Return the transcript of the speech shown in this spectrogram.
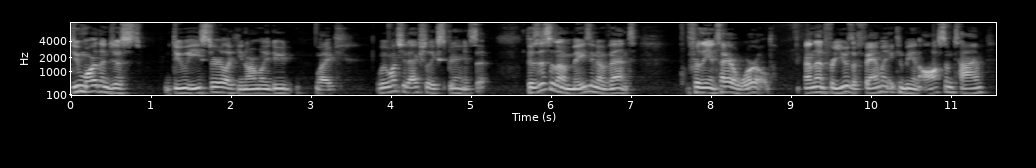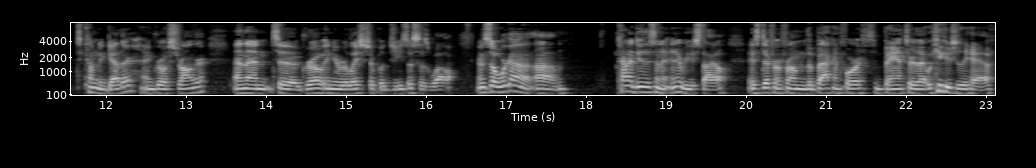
do more than just do Easter like you normally do like we want you to actually experience it. Because this is an amazing event for the entire world. And then for you as a family it can be an awesome time to come together and grow stronger and then to grow in your relationship with jesus as well. And so we're gonna um, kind of do this in an interview style. It's different from the back and forth banter that we usually have.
